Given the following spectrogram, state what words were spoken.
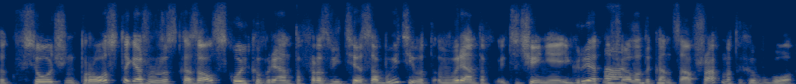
Так все очень просто. Я же уже сказал, сколько вариантов развития событий, вот вариантов течения игры от а. начала а. до конца в шахматах и в Го.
